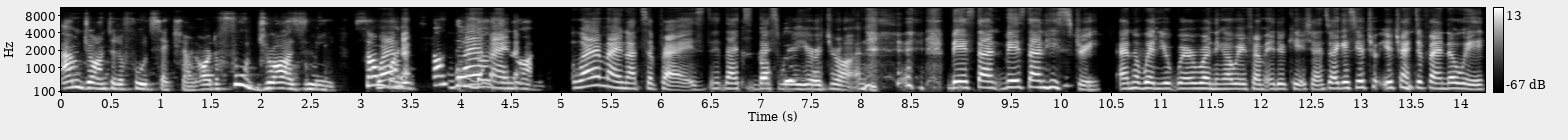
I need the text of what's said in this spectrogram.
I'm drawn to the food section, or the food draws me. Somebody, something am does I not- draw me. Why am I not surprised? That's that's where you're drawn, based on based on history and when you were running away from education. So I guess you're tr- you're trying to find a way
